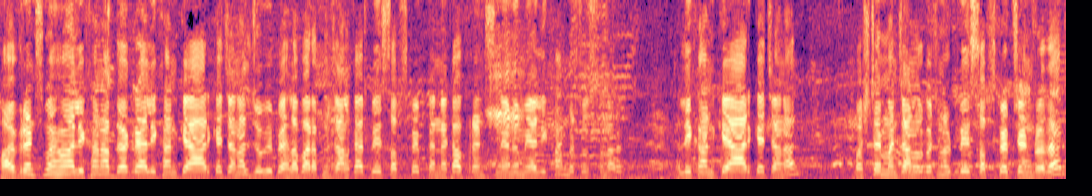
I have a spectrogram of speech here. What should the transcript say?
हाय फ्रेंड्स मैं हूं अली खान आप देख रहे हैं अली खान के आर के चैनल जो भी पहला बार अपने चैनल का प्लीज़ सब्सक्राइब करने का ఫ్రెండ్స్ నేను మీ అలీ ఖాన్ మీరు చూస్తున్నారు Ali Khan KRK channel first time మన ఛానల్కి వచ్చిన ప్లీజ్ సబ్స్క్రైబ్ చేయండి బ్రదర్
